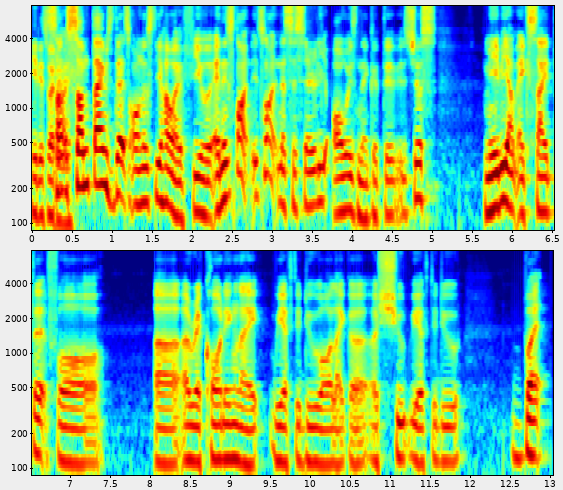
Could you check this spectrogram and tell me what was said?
It is what so- it is. sometimes that's honestly how I feel, and it's not. It's not necessarily always negative. It's just maybe I'm excited for uh, a recording like we have to do or like a, a shoot we have to do, but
